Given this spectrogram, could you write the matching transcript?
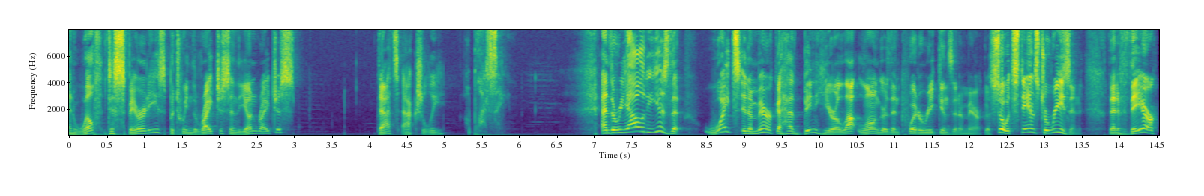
and wealth disparities between the righteous and the unrighteous, that's actually a blessing. And the reality is that whites in America have been here a lot longer than Puerto Ricans in America. So it stands to reason that if they are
